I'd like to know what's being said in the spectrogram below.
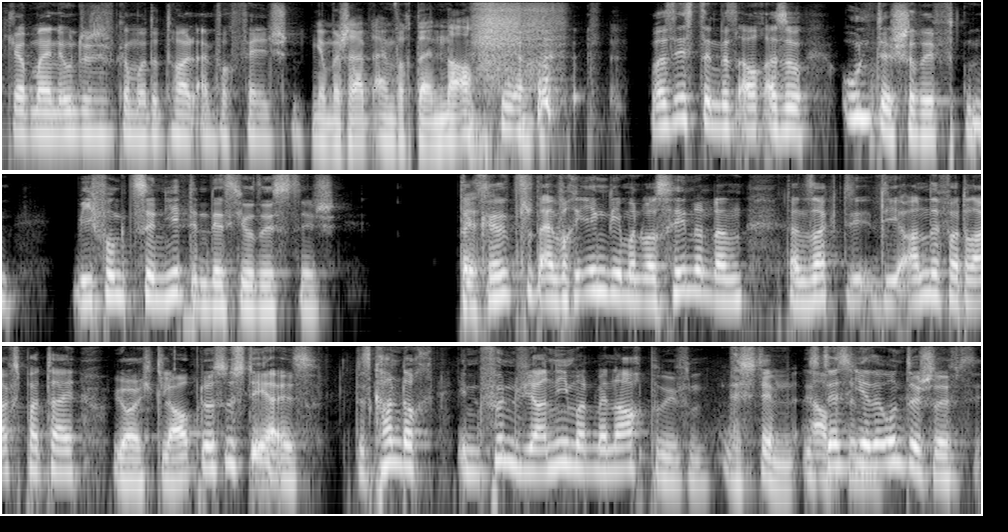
Ich glaube, meine Unterschrift kann man total einfach fälschen. Ja, man schreibt einfach deinen Namen. Was ist denn das auch? Also Unterschriften. Wie funktioniert denn das juristisch? Da Das- kritzelt einfach irgendjemand was hin und dann, dann sagt die, die andere Vertragspartei, ja, ich glaube, dass es der ist. Das kann doch in fünf Jahren niemand mehr nachprüfen. Das stimmt. Ist das Ihre Unterschrift?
